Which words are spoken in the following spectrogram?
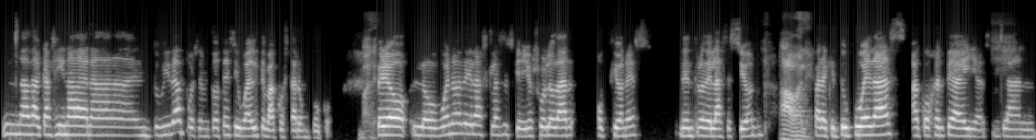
nada, casi nada, nada, en tu vida, pues entonces igual te va a costar un poco. Pero lo bueno de las clases es que yo suelo dar opciones dentro de la sesión ah, para que tú puedas acogerte a ellas. En plan,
